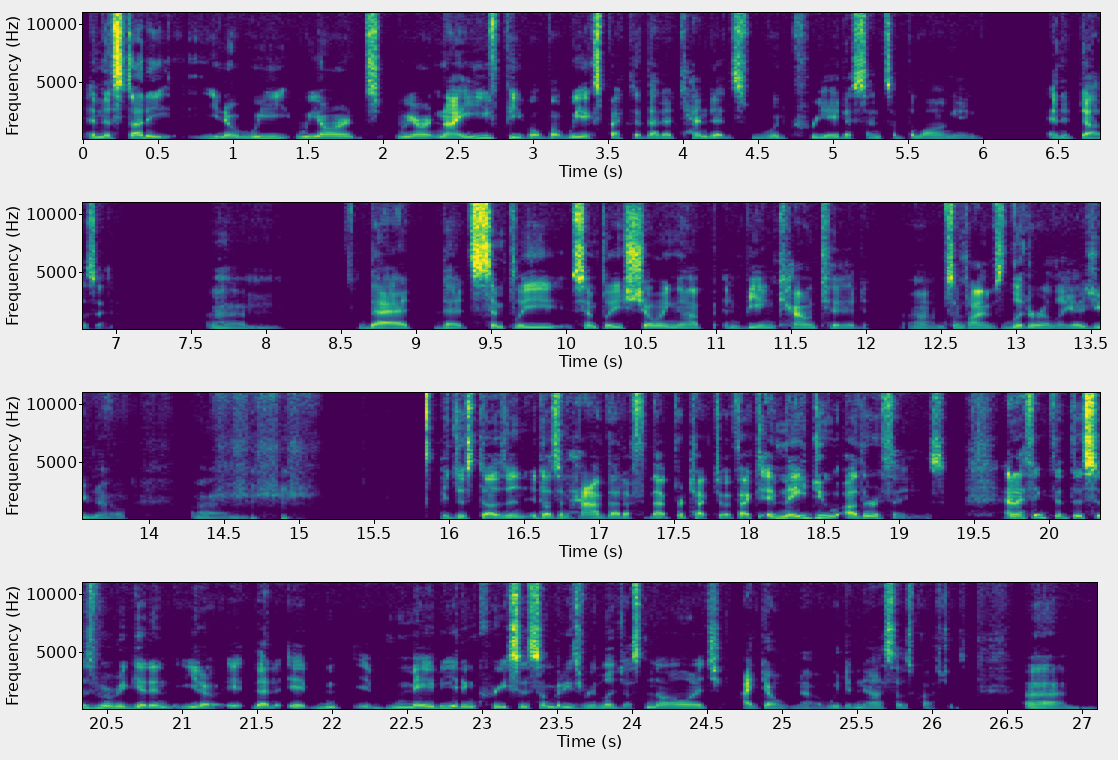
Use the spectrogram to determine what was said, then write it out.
in the study you know we we aren't we aren't naive people but we expected that attendance would create a sense of belonging and it doesn't um mm. that that simply simply showing up and being counted um sometimes literally as you know um it just doesn't it doesn't have that that protective effect. It may do other things. And i think that this is where we get in you know it, that it, it, maybe it increases somebody's religious knowledge. I don't know. We didn't ask those questions. Um,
